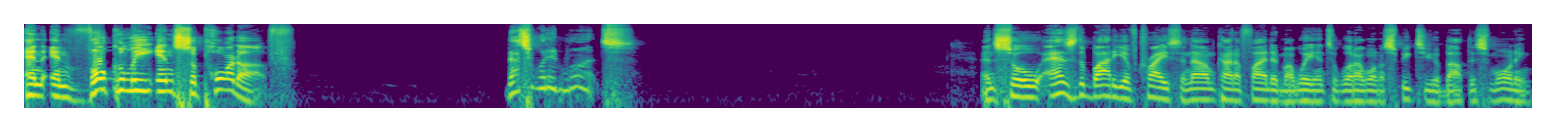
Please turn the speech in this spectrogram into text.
and and vocally in support of that's what it wants. And so, as the body of Christ, and now I'm kind of finding my way into what I want to speak to you about this morning.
